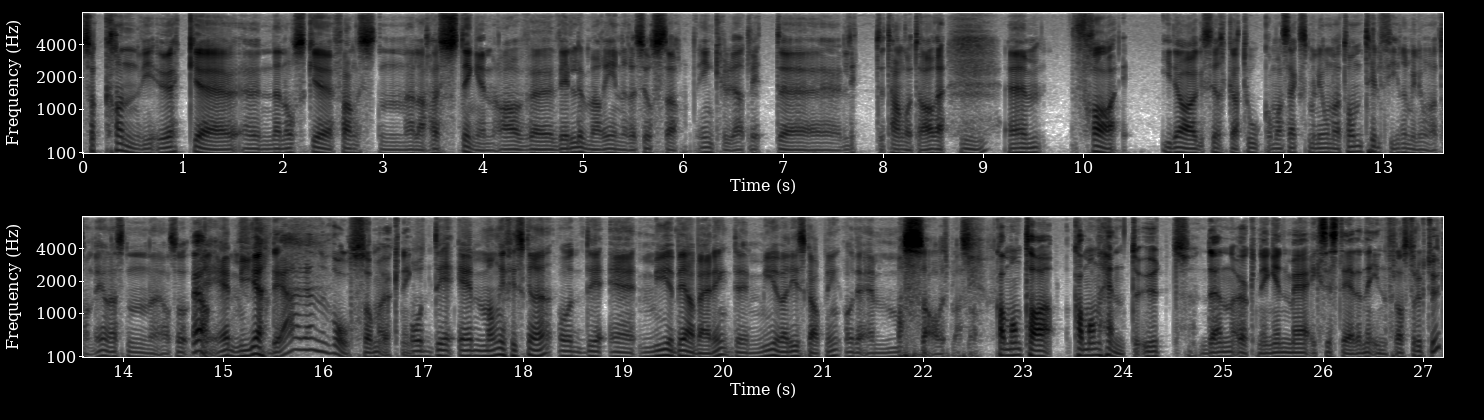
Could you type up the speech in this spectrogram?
så kan vi øke eh, den norske fangsten, eller høstingen, av eh, ville marine ressurser, inkludert litt, eh, litt tang og tare, mm. fra i dag ca. 2,6 millioner tonn til 4 millioner tonn. Det er jo nesten Altså, Ja. det er mye. Det er en voldsom økning. Og det er mange fiskere, og det er mye bearbeiding, det er mye verdiskapning, og det er masse arbeidsplasser. Kan man, ta, kan man hente ut den økningen med eksisterende infrastruktur?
